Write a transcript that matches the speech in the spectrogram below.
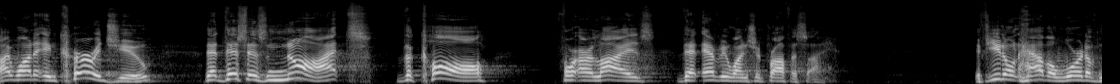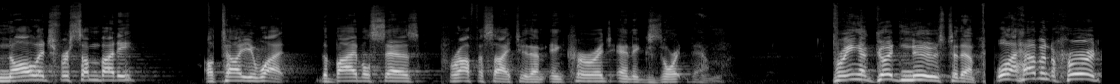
I want to encourage you that this is not the call for our lives that everyone should prophesy. If you don't have a word of knowledge for somebody, I'll tell you what, the Bible says prophesy to them, encourage and exhort them. Bring a good news to them. Well, I haven't heard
